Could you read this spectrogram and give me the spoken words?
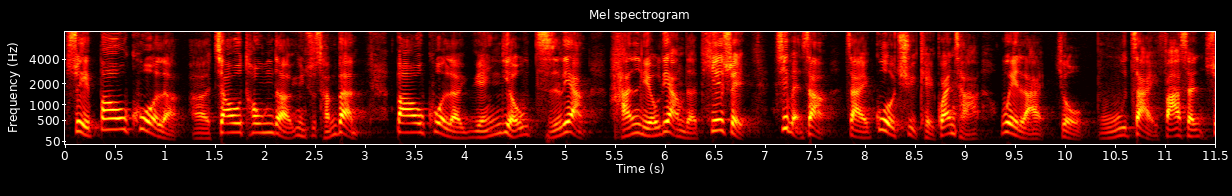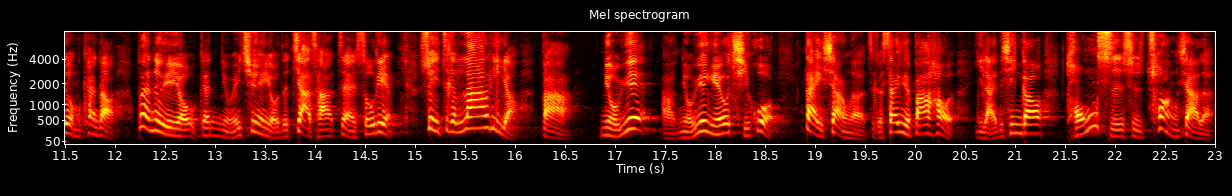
所以包括了呃交通的运输成本。包括了原油质量、含硫量的贴水，基本上在过去可以观察，未来就不再发生。所以，我们看到布兰特原油跟纽约轻原油的价差在收敛，所以这个拉力啊，把。纽约啊，纽约原油期货带向了这个三月八号以来的新高，同时是创下了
